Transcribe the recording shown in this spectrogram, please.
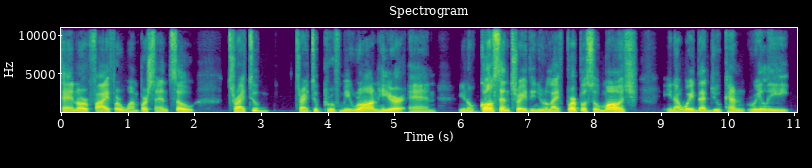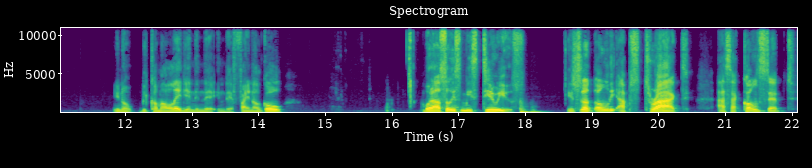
10 or 5 or 1% so try to try to prove me wrong here and you know concentrate in your life purpose so much in a way that you can really you know become a legend in the in the final goal. But also it's mysterious. It's not only abstract as a concept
